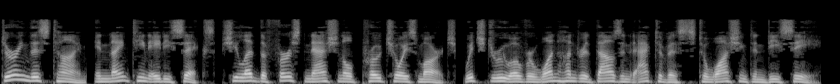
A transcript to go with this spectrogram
During this time, in 1986, she led the first national pro-choice march, which drew over 100,000 activists to Washington, D.C.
